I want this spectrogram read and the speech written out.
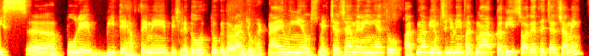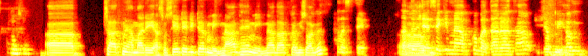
इस पूरे बीते हफ़्ते में पिछले दो हफ्तों के दौरान जो घटनाएँ हुई हैं उसमें चर्चा में रही हैं तो फातिमा भी हमसे जुड़ी हैं। फातिमा आपका भी स्वागत है चर्चा में। साथ में हमारे एसोसिएट एडिटर मेघनाथ हैं। मेघनाथ आपका भी स्वागत। नमस्ते। तो जैसे कि मैं आपको बता रहा था जब भी हम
